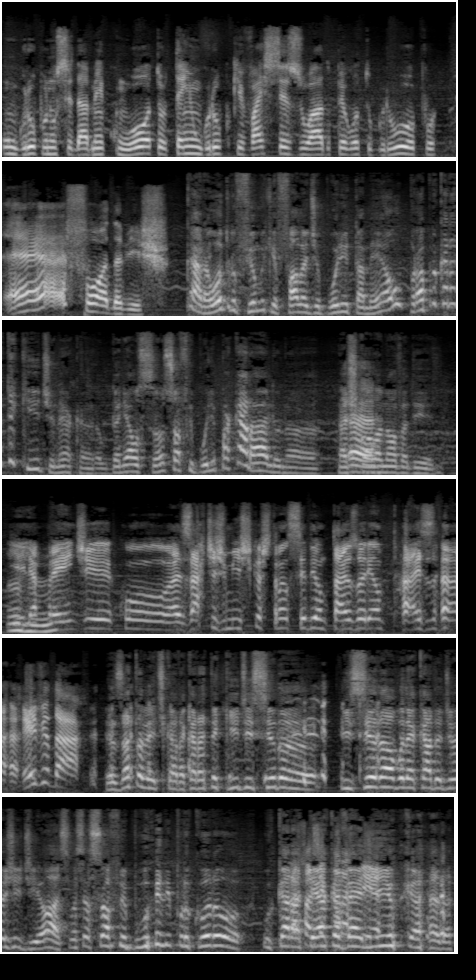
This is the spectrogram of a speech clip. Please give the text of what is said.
um grupo não se dar bem com o outro, tem um grupo que vai ser zoado pelo outro grupo. É foda, bicho. Cara, outro filme que fala de bullying também é o próprio Karate Kid, né, cara? O Daniel San sofre bullying pra caralho na, na É. escola nova dele. E ele Uhum. aprende com as artes místicas transcendentais orientais a revidar. Exatamente, cara. Karate Kid ensina, ensina a molecada de hoje em dia. Ó, se você sofre bullying, procura o, o Karateca karatê. velhinho, cara.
